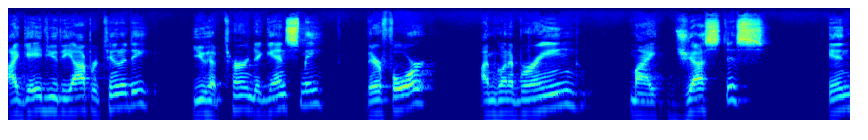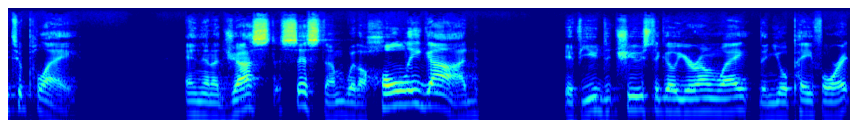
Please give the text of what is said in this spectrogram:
I gave you the opportunity. You have turned against me. Therefore, I'm going to bring my justice into play. And then a just system with a holy God, if you choose to go your own way, then you'll pay for it.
